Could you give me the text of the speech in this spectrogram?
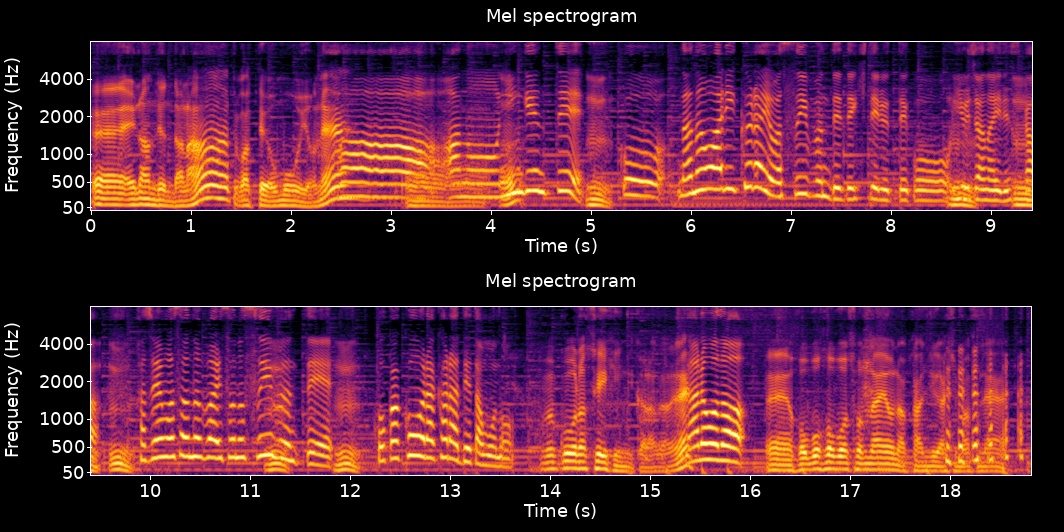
えー選んでんだなとかって思うよね。あーあのうん人間ってうん。こう7割くらいは水分でできてるってこう言うじゃないですか、うん。うん。風山さんの場合その水分ってうん。コカ・コーラから出たもの、コカ・コーラ製品からだね。なるほど。えーほぼほぼそんなような感じがしますね。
